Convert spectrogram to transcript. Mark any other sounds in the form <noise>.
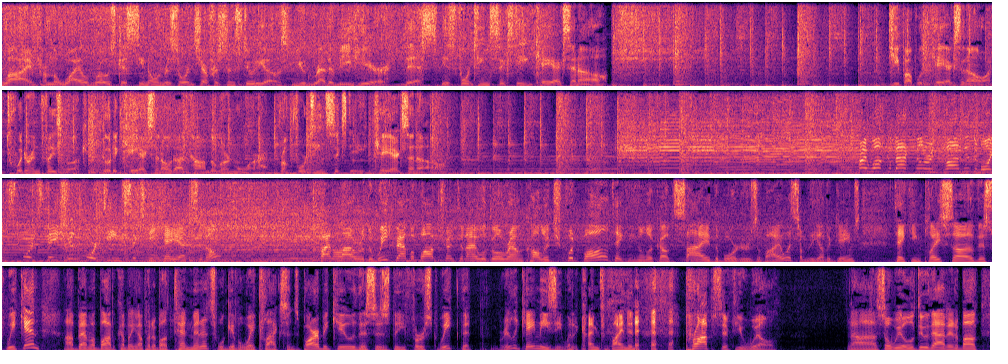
Live from the Wild Rose Casino and Resort Jefferson Studios. You'd rather be here. This is 1460 KXNO. Keep up with KXNO on Twitter and Facebook. Go to KXNO.com to learn more. From 1460 KXNO. All right, welcome back, Miller and Condon, Des Moines Sports Station, 1460 KXNO. Final hour of the week. Bama Bob, Trent, and I will go around college football, taking a look outside the borders of Iowa, some of the other games taking place uh, this weekend. Uh, Bama Bob coming up in about 10 minutes. We'll give away Claxon's Barbecue. This is the first week that really came easy when it came to finding <laughs> props, if you will. Uh, so we'll do that at about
